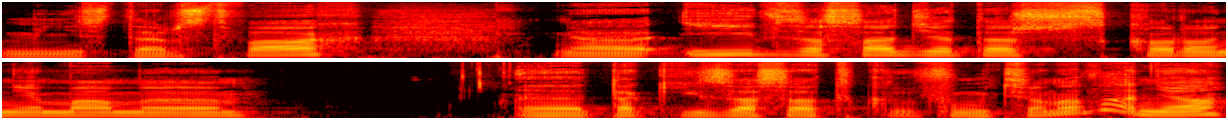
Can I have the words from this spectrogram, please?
ministerstwach. I w zasadzie też, skoro nie mamy E, takich zasad funkcjonowania,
